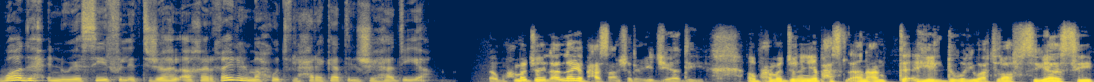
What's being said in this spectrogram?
واضح أنه يسير في الاتجاه الآخر غير المعهود في الحركات الجهادية. أبو محمد جنين الآن لا يبحث عن شرعية جهادية. أبو محمد جنين يبحث الآن عن تأهيل دولي واعتراف سياسي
